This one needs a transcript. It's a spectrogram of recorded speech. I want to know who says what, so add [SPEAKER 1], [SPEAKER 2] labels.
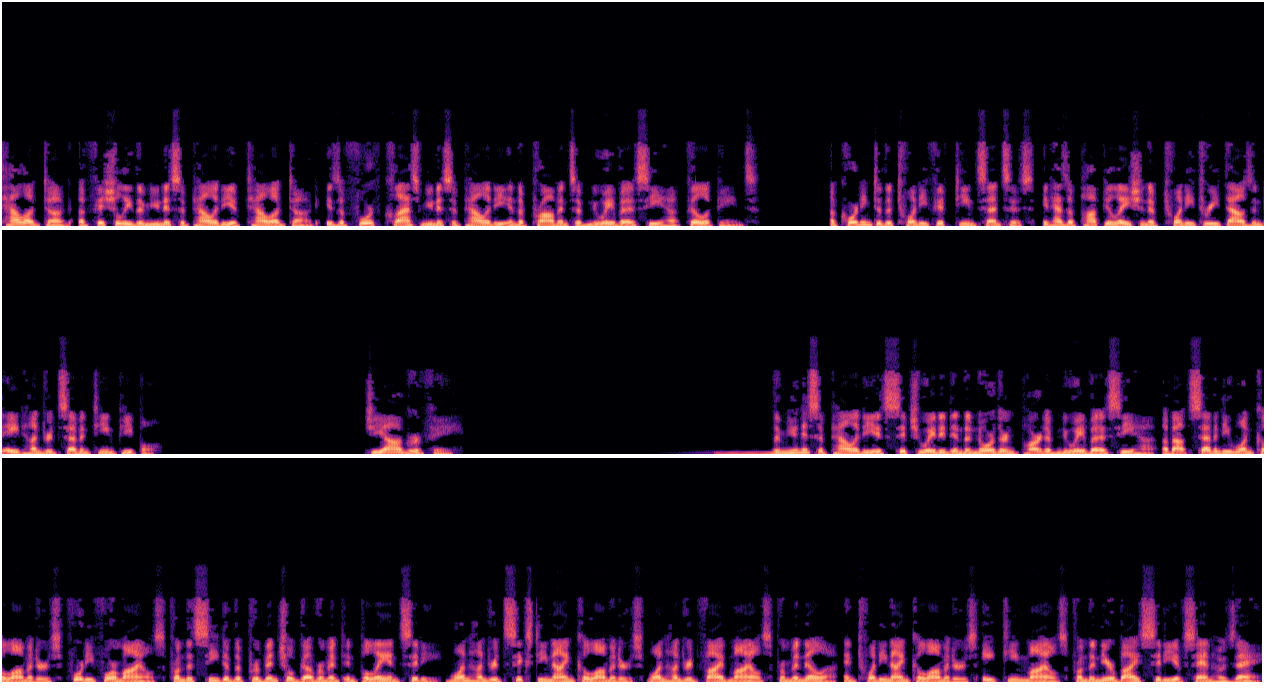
[SPEAKER 1] Talugtug, officially the municipality of Talugtug, is a fourth-class municipality in the province of Nueva Ecija, Philippines. According to the 2015 census, it has a population of 23,817 people. Geography The municipality is situated in the northern part of Nueva Ecija, about 71 kilometers 44 miles from the seat of the provincial government in Palayan City, 169 kilometers 105 miles from Manila, and 29 kilometers 18 miles from the nearby city of San Jose.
